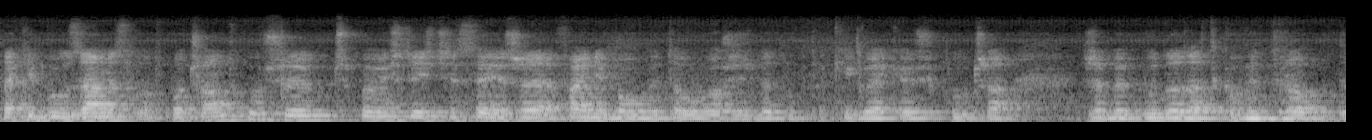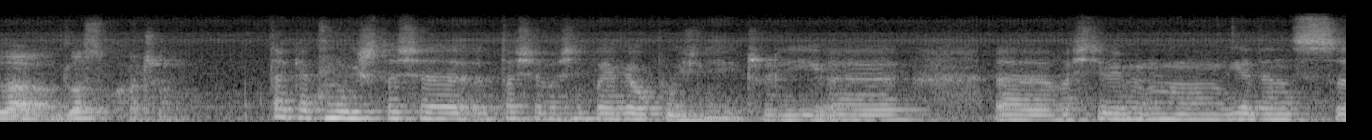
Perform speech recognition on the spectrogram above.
Taki był zamysł od początku, czy, czy pomyśleliście sobie, że fajnie byłoby to ułożyć według takiego jakiegoś klucza, żeby był dodatkowy trop dla, dla słuchacza? Tak jak mówisz, to się, to się właśnie pojawiało później, czyli e, e, właściwie mm, jeden z e,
